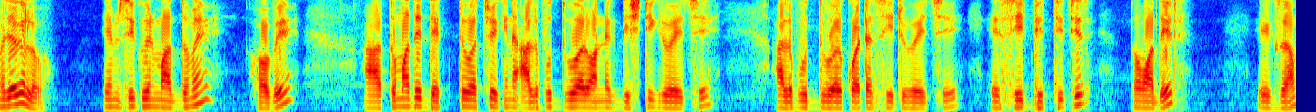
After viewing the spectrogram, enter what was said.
বোঝা গেল? এমসিকিউর মাধ্যমে হবে। আর তোমাদের দেখতে পাচ্ছ এখানে আলিপুরদুয়ার অনেক ডিস্ট্রিক্ট রয়েছে। আলিপুরদুয়ার কয়টা সিট রয়েছে? এই সিট ভিত্তিতে তোমাদের এক্সাম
